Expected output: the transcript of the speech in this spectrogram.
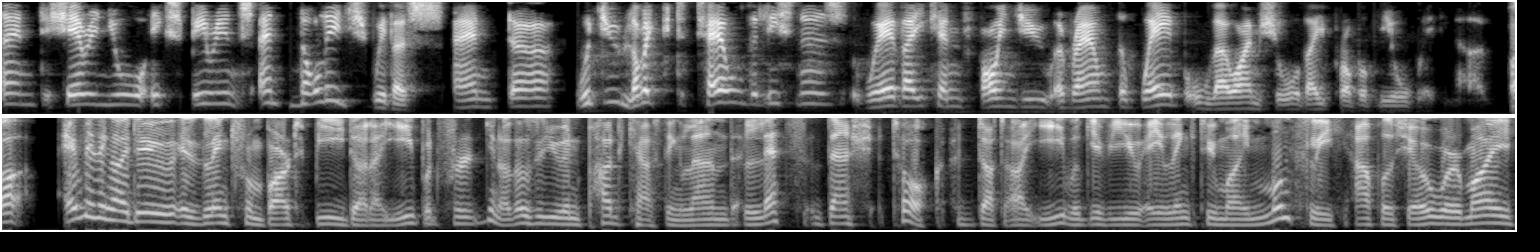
and sharing your experience and knowledge with us. And uh, would you like to tell the listeners where they can find you around the web? Although I'm sure they probably already know. Well, Everything I do is linked from bartb.ie, but for you know those of you in podcasting land, let's talk.ie will give you a link to my monthly Apple show where my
